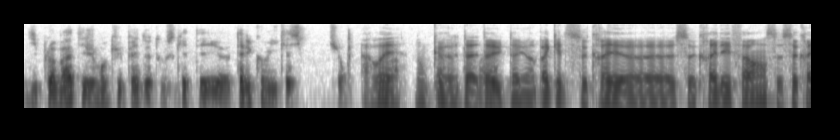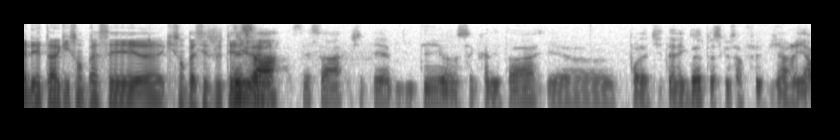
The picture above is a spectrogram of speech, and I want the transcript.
diplomate et je m'occupais de tout ce qui était télécommunication ah ouais, donc euh, tu as, eu un paquet de secrets, euh, secrets défense, secrets d'État qui sont passés, euh, qui sont passés sous tes yeux. C'est ça, c'est ça. J'étais habilité secret d'État et pour la petite anecdote, parce que ça me fait bien rire,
